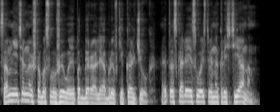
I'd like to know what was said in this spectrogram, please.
Сомнительно, чтобы служилые подбирали обрывки кольчуг. Это скорее свойственно крестьянам.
